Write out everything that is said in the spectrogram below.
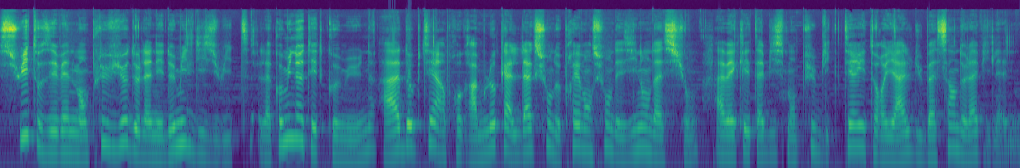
Suite aux événements pluvieux de l'année 2018, la communauté de communes a adopté un programme local d'action de prévention des inondations avec l'établissement public territorial du bassin de la Vilaine.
